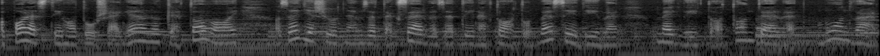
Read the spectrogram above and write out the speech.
a palesztin hatóság elnöke tavaly az Egyesült Nemzetek Szervezetének tartott beszédében megvédte a tantervet, mondván,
